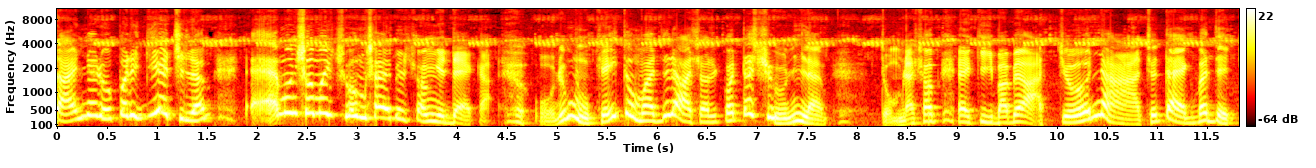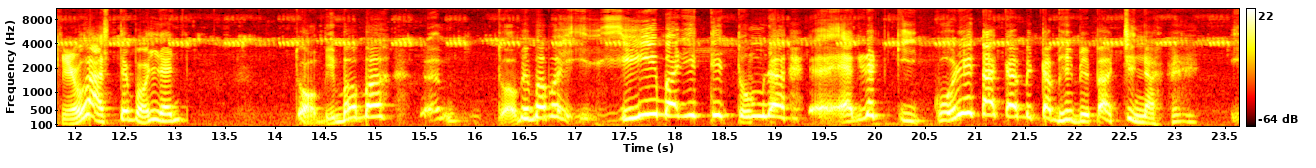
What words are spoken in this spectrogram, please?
লাইনের ওপরে গিয়েছিলাম। এমন সময় সোম সাহেবের সঙ্গে দেখা। ওর মুখেই তোমাদের আসার কথা শুনলাম। তোমরা সব কীভাবে আছো, না আছো তা একবার দেখেও আসতে বললেন। তবে বাবা তবে বাবা, এই বাড়িতে তোমরা এক রাত কি করে কাটাবে তা ভেবে পাচ্ছি না। এ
